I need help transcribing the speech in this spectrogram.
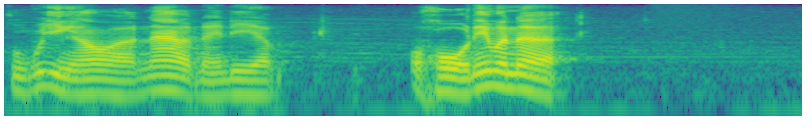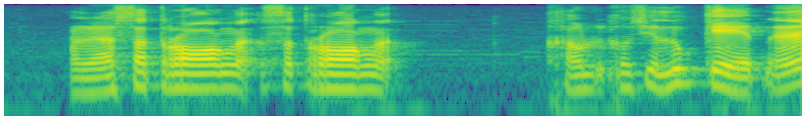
คุณผู้หญิงเอาอะหน้าแบบไหนดีครับ โอ้โห นี่มันอะอะไรนะสตรองอะสตรองอะเขาเขาเชื่อลูกเกดนะ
